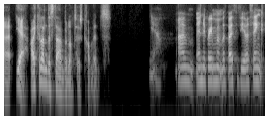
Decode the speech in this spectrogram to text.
uh, yeah, I can understand Binotto's comments. Yeah, I'm in agreement with both of you. I think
